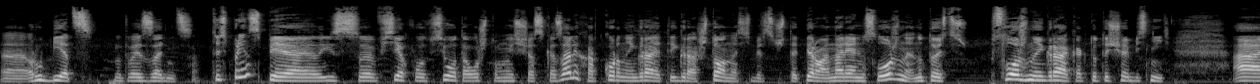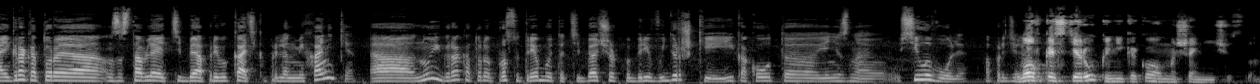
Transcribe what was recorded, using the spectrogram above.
э, рубец на твоей заднице. То есть, в принципе, из всех вот всего того, что мы сейчас сказали, хардкорная игра это игра. Что она себе сочетает? Первое, она реально сложная. Ну, то есть, сложная игра, как тут еще объяснить а игра, которая заставляет тебя привыкать к определенной механике, а, ну, игра, которая просто требует от тебя, черт побери, выдержки и какого-то, я не знаю, силы воли определенной. Ловкости рук и никакого мошенничества.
